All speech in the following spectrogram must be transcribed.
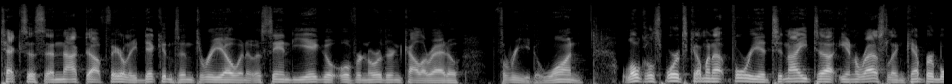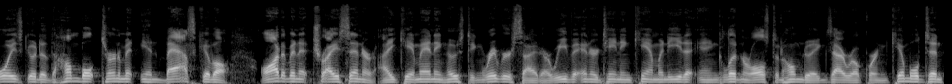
Texas and knocked out Fairleigh Dickinson 3 0. And it was San Diego over Northern Colorado three to one. Local sports coming up for you tonight uh, in wrestling. Kuemper boys go to the Humboldt tournament in basketball. Audubon at Tri Center, IK Manning hosting Riverside, AR-WE-VA entertaining Caminita, and Glidden Ralston home to Exira and Kimballton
